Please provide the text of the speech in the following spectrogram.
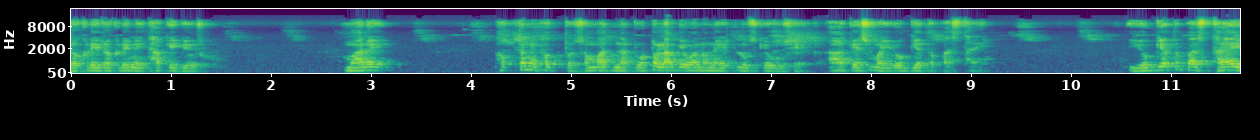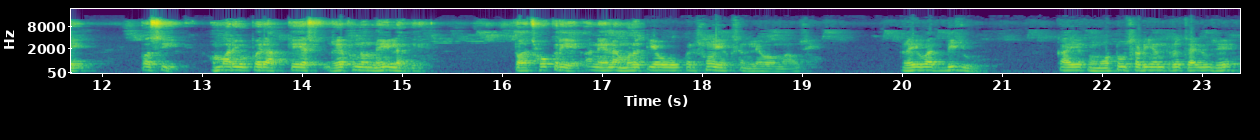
રખડી રખડીને થાકી ગયો છું. મારે ફક્ત ને ફક્ત સમાજના ટોટલ આગેવાનોને એટલું જ કહેવું છે આ કેસમાં યોગ્ય તપાસ થાય. યોગ્ય તપાસ થાય પછી અમારી ઉપર આ કેસ રેફનો નહીં લાગે. તો આ છોકરી અને એના મળતિયાઓ ઉપર શું એક્શન લેવામાં આવશે? રહી વાત બીજું. કાંઈ એક મોટું ષડયંત્ર ચાલ્યું છે.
